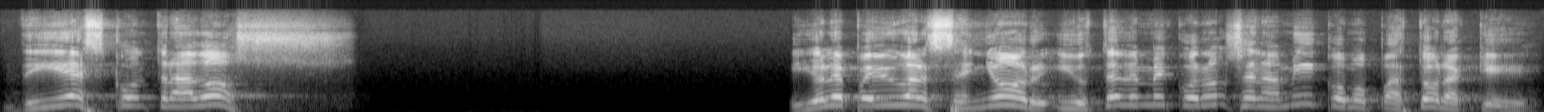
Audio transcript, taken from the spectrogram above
Diez contra dos. Y yo le he pedido al Señor, y ustedes me conocen a mí como pastor aquí.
